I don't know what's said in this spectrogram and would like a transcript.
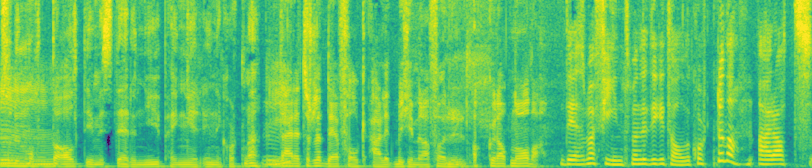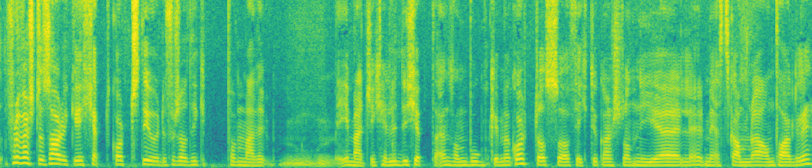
Så du måtte alltid investere nye penger inn i kortene. Det er rett og slett det folk er litt bekymra for akkurat nå, da. Det som er fint med de digitale kortene, da, er at for det første så har du ikke kjøpt kort. Det gjorde du for så vidt ikke på i Magic heller. Du kjøpte en sånn bunke med kort, og så fikk du kanskje noen nye eller mest gamle, antagelig.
